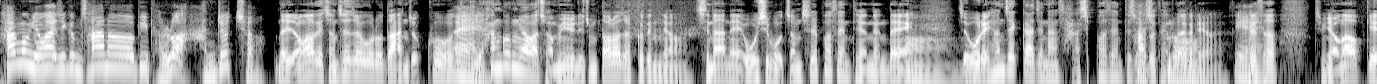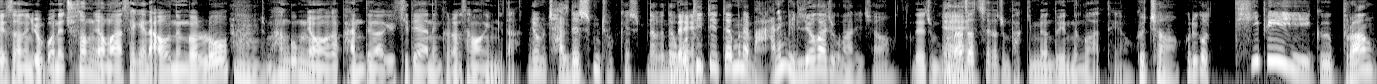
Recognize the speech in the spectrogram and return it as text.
한국 영화 지금 산업이 별로 안 좋죠. 네, 영화계 전체적으로도 안 좋고 특히 네. 한국 영화 점유율이 좀 떨어졌거든요. 지난해 55.7%였는데 어. 이제 올해 현재까지는 한 40% 정도 40%. 된다 그래요. 예. 그래서 지금 영화업계에서는 요번에 추석 영화 3개 나오는 걸로 음. 좀 한국 영화가 반등하길 기대하는 그런 상황입니다. 좀 잘 됐으면 좋겠습니다. 근데 네. OTT 때문에 많이 밀려가지고 말이죠. 네, 좀 문화 예. 자체가 좀 바뀐 면도 있는 것 같아요. 그렇죠. 그리고 TV 그 브라운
